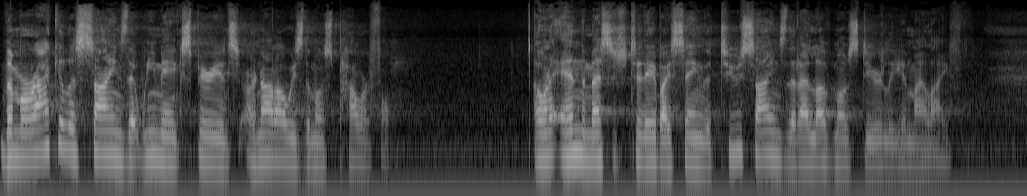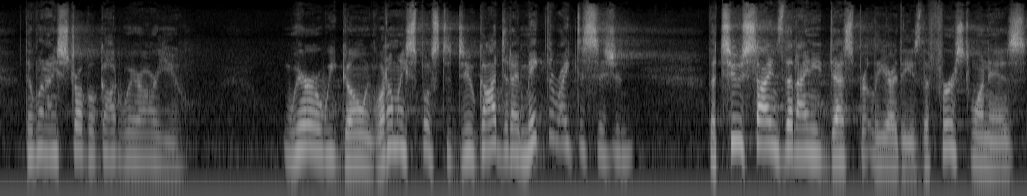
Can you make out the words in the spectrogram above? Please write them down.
the miraculous signs that we may experience are not always the most powerful. I want to end the message today by saying the two signs that I love most dearly in my life. That when I struggle, God, where are you? Where are we going? What am I supposed to do? God, did I make the right decision? The two signs that I need desperately are these. The first one is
